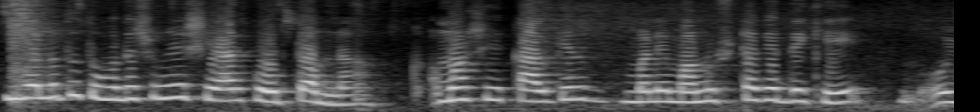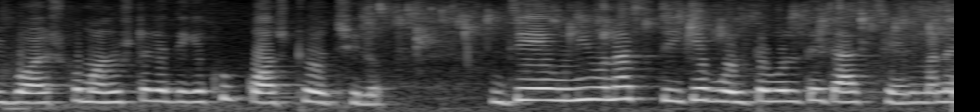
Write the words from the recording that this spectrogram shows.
কি বলতো, তোমাদের সঙ্গে শেয়ার করতাম না। আমার সেই কালকের মানে মানুষটাকে দেখে, ওই বয়স্ক মানুষটাকে দেখে খুব কষ্ট হচ্ছিল। যে উনি ওনার স্ত্রীকে বলতে বলতে যাচ্ছেন মানে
